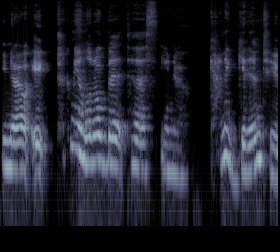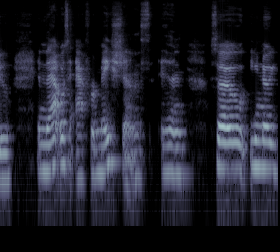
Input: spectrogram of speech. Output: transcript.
you know it took me a little bit to you know kind of get into and that was affirmations. And so you know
